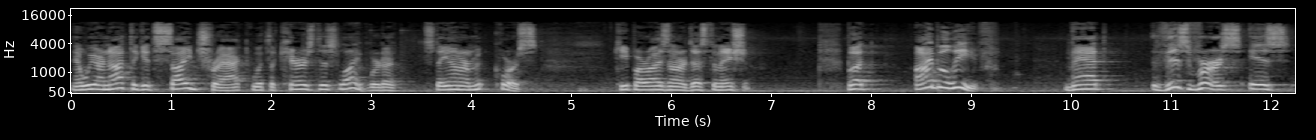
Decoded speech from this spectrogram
And we are not to get sidetracked with the cares of this life. We're to stay on our course, keep our eyes on our destination. But I believe that this verse is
